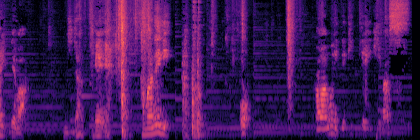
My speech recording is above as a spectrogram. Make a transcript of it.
はい、では、じゃ、えー、玉ねぎを皮むいて切っていきます。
